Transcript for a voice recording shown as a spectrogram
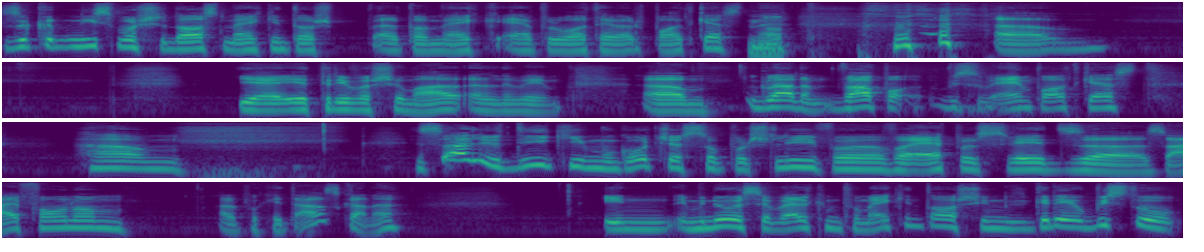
zato nismo še dost Macintosh ali pa Mac, Apple, whatever podcast. Ne? Not. um, je, je treba še malo, ali ne vem. Um, v glavnem, dva, po, v bistvu en podcast. Um, za ljudi, ki mogoče so prišli v, v Apple svet z, z iPhonom ali pa kitajska, ne? in imenuje se Welcome to Macintosh, in gre v bistvu,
